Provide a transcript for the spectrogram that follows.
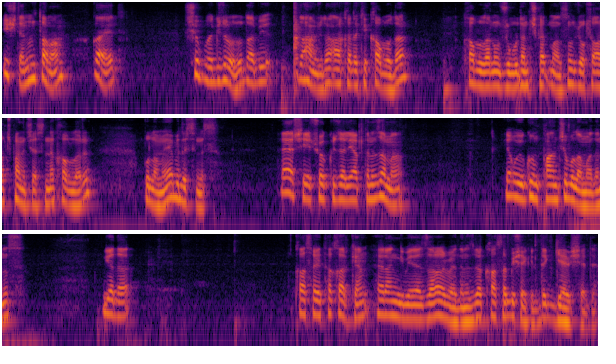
işlemin tamam. Gayet şık ve güzel oldu. Tabi daha önceden arkadaki kablodan kabloların ucu buradan çıkartmalısınız. Yoksa alçıpan içerisinde kabloları bulamayabilirsiniz. Her şeyi çok güzel yaptınız ama ya uygun pançı bulamadınız ya da kasayı takarken herhangi bir yere zarar verdiniz ve kasa bir şekilde gevşedi.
